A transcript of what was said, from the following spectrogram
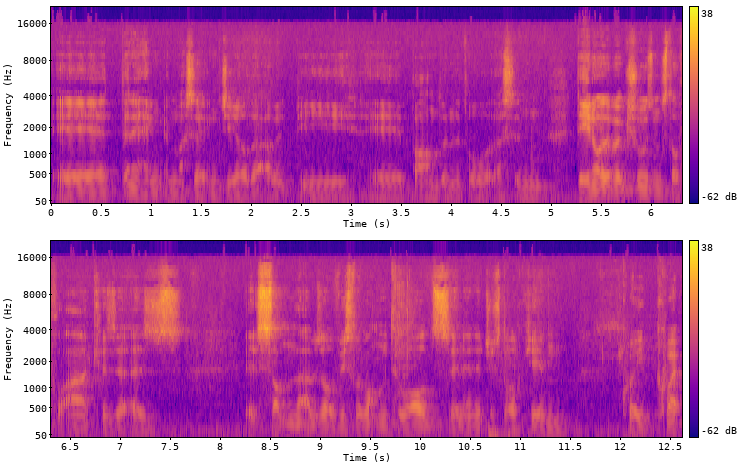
uh, didn't think in my second year that I would be uh, barned in the door like this and doing all the big shows and stuff like that because it is it's something that I was obviously working towards, and then it just all came quite quick.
